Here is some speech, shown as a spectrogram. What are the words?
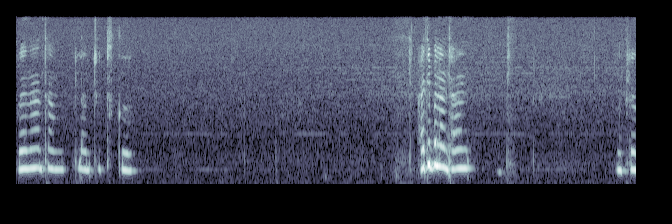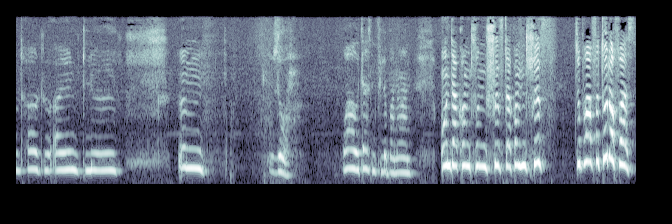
Plantage. Hat die Plantage Plantage eigentlich? Ähm, so. Wow, das sind viele Bananen. Und da kommt schon ein Schiff, da kommt ein Schiff. Super, tu doch was.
